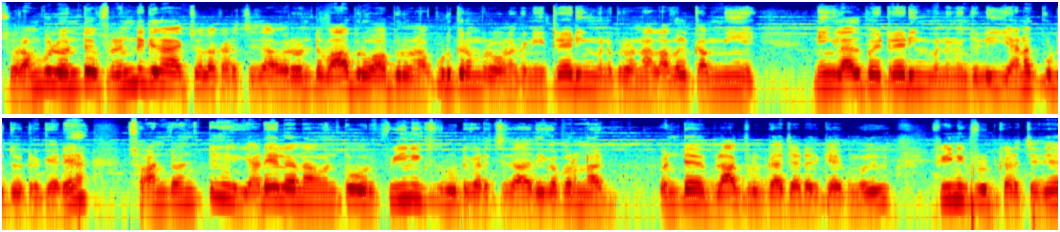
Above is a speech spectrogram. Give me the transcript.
ஸோ ரம்புல் வந்துட்டு ஃப்ரெண்டுக்கு தான் ஆக்சுவலாக கிடச்சிது. அவர் வந்துட்டு வா ப்ரோ வா ப்ரோ நான் கொடுக்குறேன் ப்ரோ உனக்கு நீ ட்ரேடிங் பண்ணு ப்ரோ நான் லெவல் கம்மி. நீங்களாவது போய் ட்ரேடிங் பண்ணுங்கன்னு சொல்லி எனக்கு கொடுத்துட்ருக்காரு. ஸோ அண்ட் வந்துட்டு இடையில நான் வந்துட்டு ஒரு ஃபீனிக்ஸ் ஃப்ரூட் கிடச்சிது. அதுக்கப்புறம் நான் வந்துட்டு பிளாக் ஃப்ரூட் காய்ச்சாட்டது கேட்கும்போது ஃபீனிக் ஃப்ரூட் கிடச்சிது.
